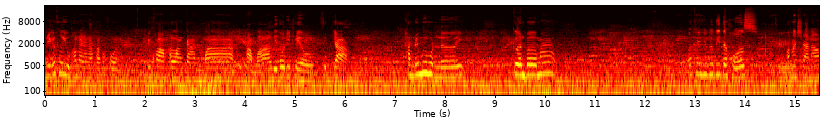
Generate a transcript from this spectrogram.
อนนี้ก็คืออยู่ข้างในแล้วนะคะทุกคน มีความอลังการมาก ถามว่า little detail ทุกอย่างทำด้วยมือหมดเลย เกินเบอร์มาก Okay you will be the host Okay. of my channel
